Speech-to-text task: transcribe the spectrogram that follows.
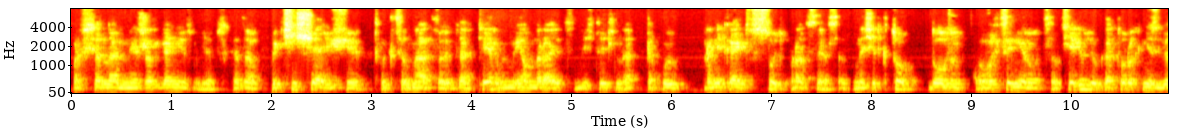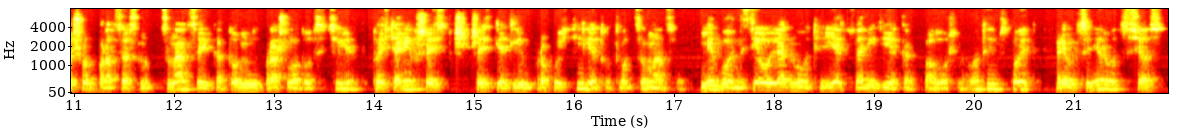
профессиональный жаргонизм, я бы сказал, очищающий вакцинацию, да, термин, мне он нравится, действительно, такой проникает в суть процесса. Значит, кто должен вакцинироваться? Те люди, у которых не завершен процесс вакцинации, которым не прошло 20 лет. То есть, они в 6, 6 лет либо пропустили эту вакцинацию, либо сделали одну инъекцию, а не две, как положено. Вот им стоит ревакцинироваться сейчас.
